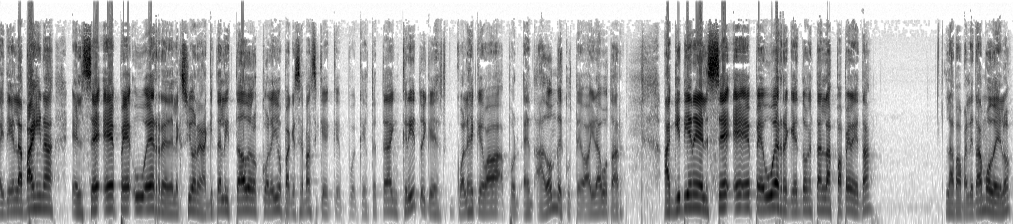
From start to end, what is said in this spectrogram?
Ahí tienen la página, el CEPUR de elecciones. Aquí está el listado de los colegios para que sepan si que, pues, que, usted está inscrito y que cuál es el que va, a dónde es que usted va a ir a votar. Aquí tiene el CEPUR, que es donde están las papeletas. La papeleta modelo.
